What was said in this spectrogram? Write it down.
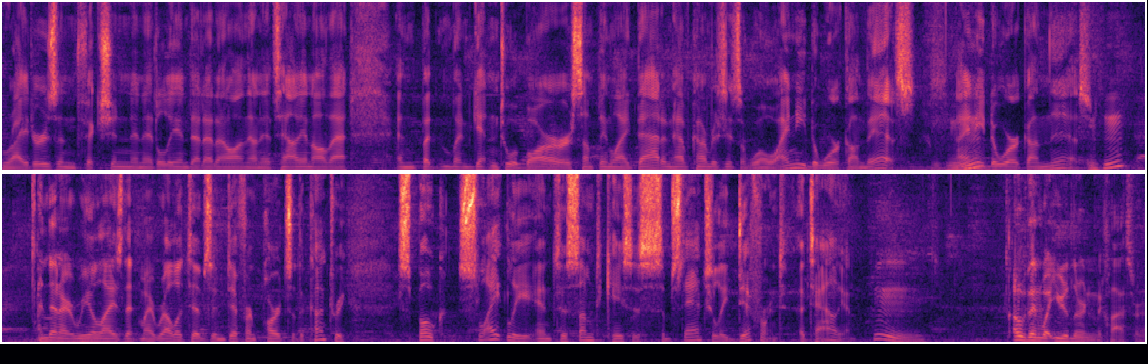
writers and fiction in Italy and da da da and Italian, all that. And but but get into a bar or something like that and have conversations. Of, Whoa, I need to work on this. I need to work on this. And then I realized that my relatives in different parts of the country spoke slightly and to some cases substantially different Italian Hmm. Oh, then what you learned in the classroom.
